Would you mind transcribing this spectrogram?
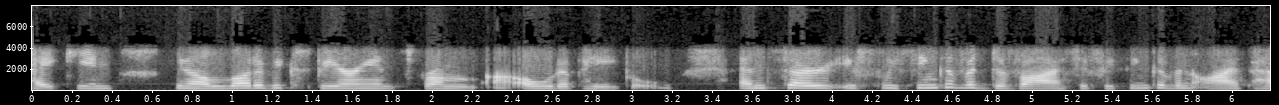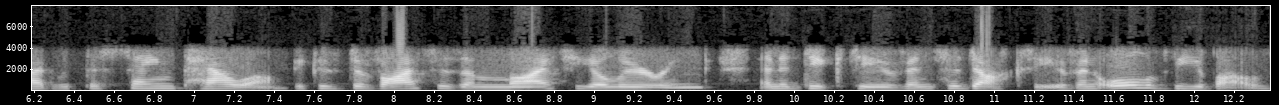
take in, you know, a lot of experience from uh, older people. And so if we think of a device, if we think of an iPad with the same power, because devices are mighty alluring and addictive and seductive and all of the above,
